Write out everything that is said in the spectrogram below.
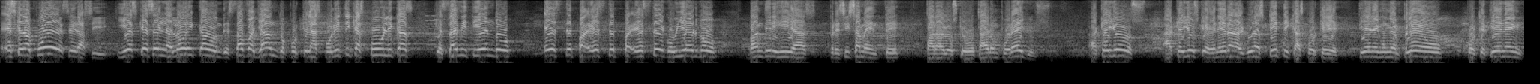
Es que no puede ser así. Y es que es en la lógica donde está fallando, porque las políticas públicas que está emitiendo este, este, este gobierno van dirigidas precisamente para los que votaron por ellos. aquellos, aquellos que generan algunas críticas porque tienen un empleo, porque tienen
